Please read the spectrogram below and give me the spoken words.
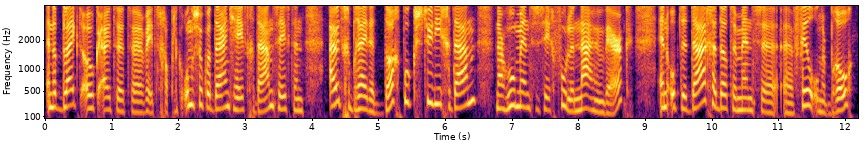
En dat blijkt ook uit het uh, wetenschappelijke onderzoek wat Daantje heeft gedaan. Ze heeft een uitgebreide dagboekstudie gedaan naar hoe mensen zich voelen na hun werk. En op de dagen dat de mensen veel onderbroken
